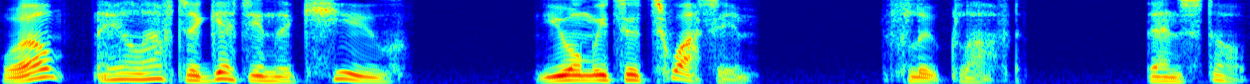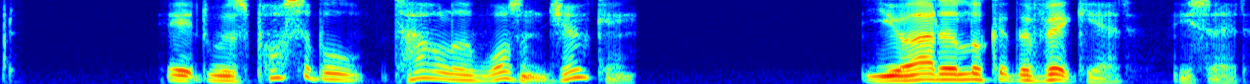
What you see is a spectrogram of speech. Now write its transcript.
Well, he'll have to get in the queue. You want me to twat him? Fluke laughed, then stopped. It was possible Towler wasn't joking. You had a look at the Vic yet? he said.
